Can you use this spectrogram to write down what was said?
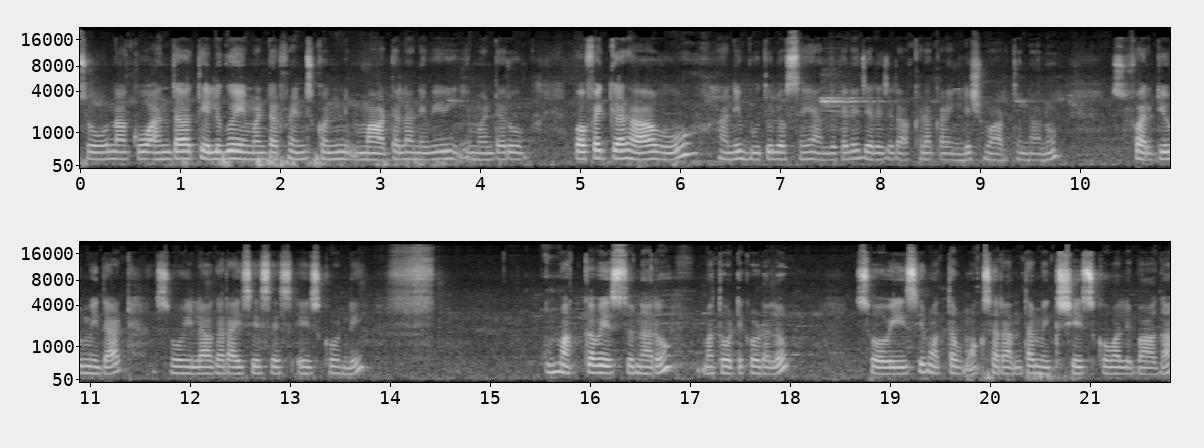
సో నాకు అంత తెలుగు ఏమంటారు ఫ్రెండ్స్? కొన్ని మాటలు అనేవి ఏమంటారు? పర్ఫెక్ట్గా రావు అని బూతులు వస్తాయి. అందుకనే జర జర అక్కడక్కడ ఇంగ్లీష్ వాడుతున్నాను. For give me that so ఇలాగ రైస్ వేసేసి వేసుకోండి. మక్క వేస్తున్నారు మా తోటి కూడలు. సో వేసి మొత్తం ఒకసారి అంతా మిక్స్ చేసుకోవాలి బాగా.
